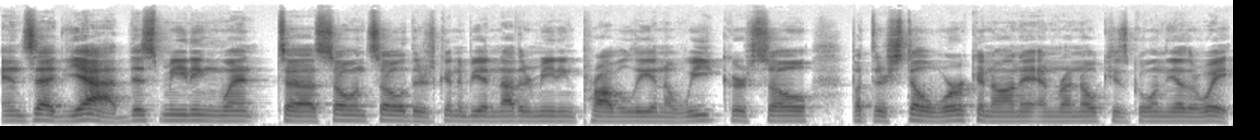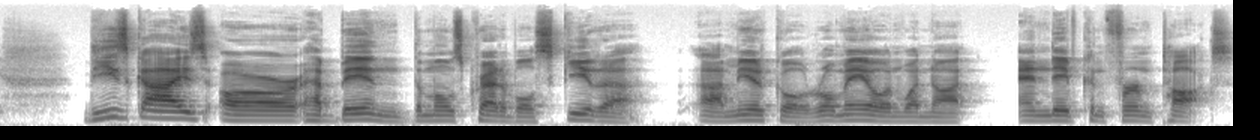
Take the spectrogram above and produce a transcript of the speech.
and said, yeah, this meeting went so and so. There's going to be another meeting probably in a week or so, but they're still working on it, and Ranocchia is going the other way. These guys are have been the most credible, Schira, uh, Mirko, Romeo, and whatnot, and they've confirmed talks.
